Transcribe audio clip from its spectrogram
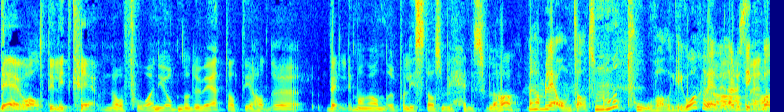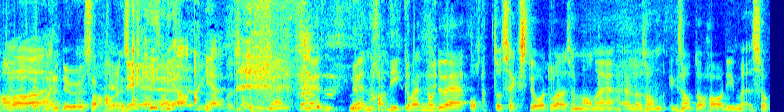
Det er jo alltid litt krevende å få en jobb når du vet at de hadde veldig mange andre på lista som de helst ville ha. Men han ble omtalt som nummer to-valg i går. Ja, er du sikker på at det han- var Det du jo sagt. Ja, det sagt, Ja, ja. Men, men, men likevel, når du er 68 år, tror jeg som han er, eller sånn, ikke sant? Og har de med, så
